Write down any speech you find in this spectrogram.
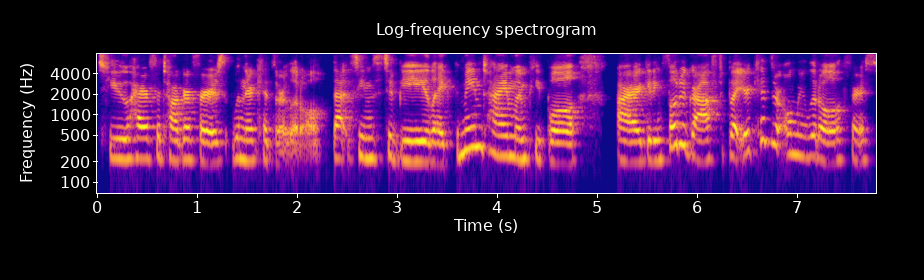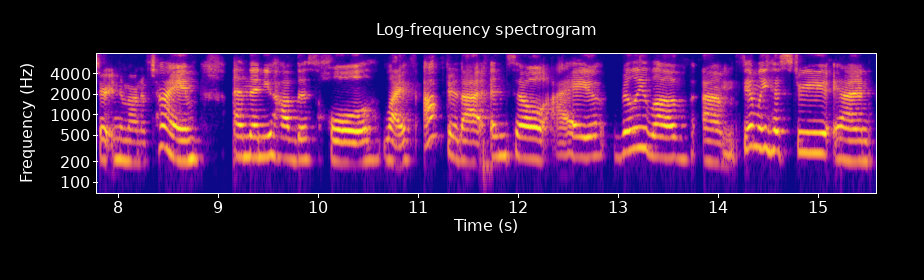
to hire photographers when their kids are little. That seems to be like the main time when people are getting photographed, but your kids are only little for a certain amount of time. And then you have this whole life after that. And so I really love um, family history and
